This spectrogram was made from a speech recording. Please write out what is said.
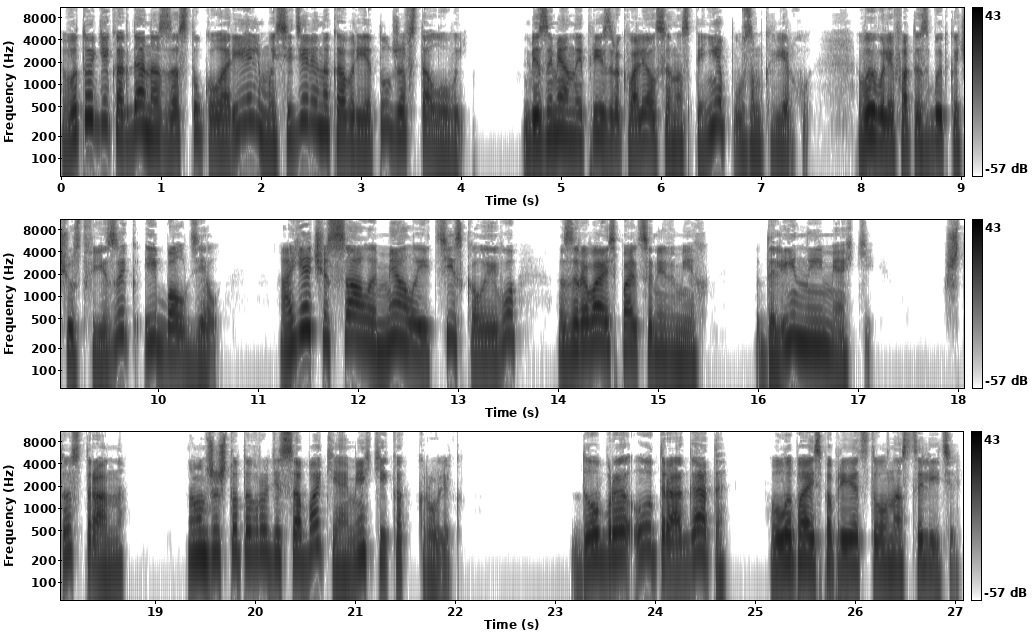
В итоге, когда нас застукал Ариэль, мы сидели на ковре тут же в столовой. Безымянный призрак валялся на спине, пузом кверху, вывалив от избытка чувств язык, и балдел. А я чесала, мяла и тискала его, зарываясь пальцами в мех. Длинный и мягкий. Что странно. Он же что-то вроде собаки, а мягкий, как кролик. «Доброе утро, Агата!» — улыбаясь, поприветствовал нас целитель.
